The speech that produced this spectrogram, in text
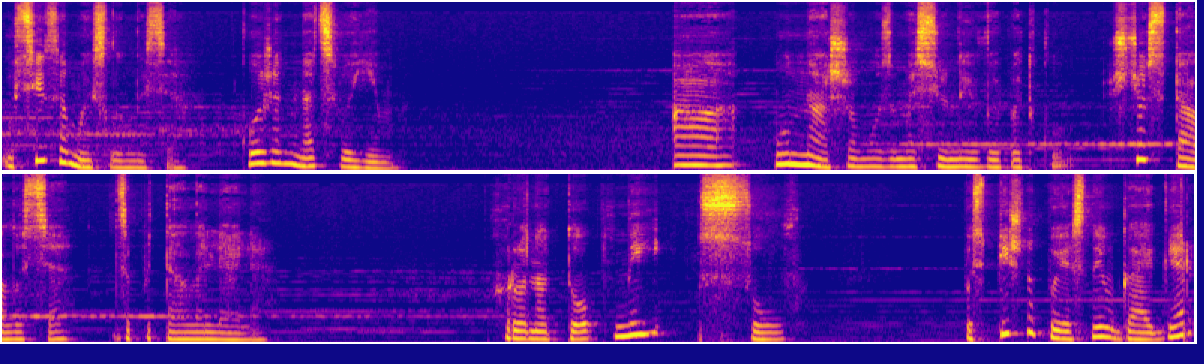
Усі замислилися, кожен над своїм. А у нашому з Масюнею випадку що сталося? запитала Ляля. Хронотопний зсув, поспішно пояснив Гайгер,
